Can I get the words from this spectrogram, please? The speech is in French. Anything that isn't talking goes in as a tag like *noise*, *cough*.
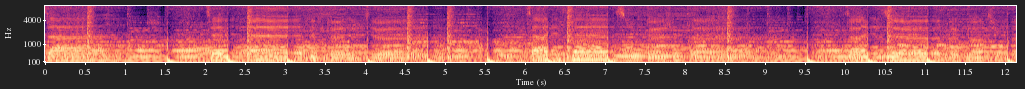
visage Tes lunettes de feu de Dieu. T'as les fesses que je veux T'as les yeux quand tu veux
